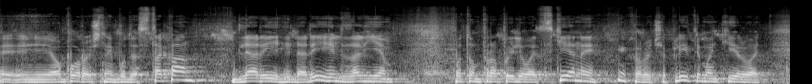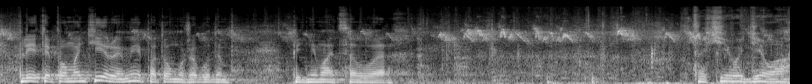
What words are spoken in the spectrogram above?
е, опорочний буде стакан для ригеля. Ригель зальємо, потім пропилювати стіни і коротше, пліти монтувати. Пліти помонтуємо і потім вже будемо підніматися вверх. Такі от діла.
